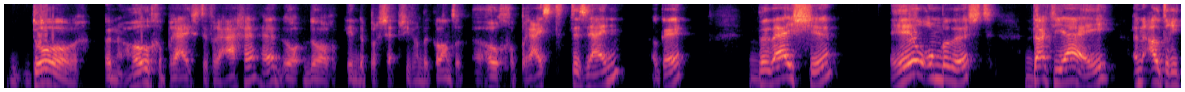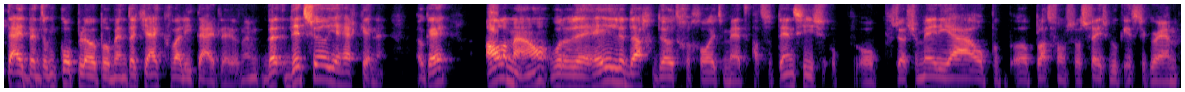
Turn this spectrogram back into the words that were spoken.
door een hoge prijs te vragen, hè, door, door in de perceptie van de klant hoog geprijsd te zijn, oké, bewijs je heel onbewust dat jij een autoriteit bent, een koploper bent, dat jij kwaliteit levert. dit zul je herkennen. Oké? Allemaal worden we de hele dag doodgegooid met advertenties op, op social media, op, op, platforms zoals Facebook, Instagram,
